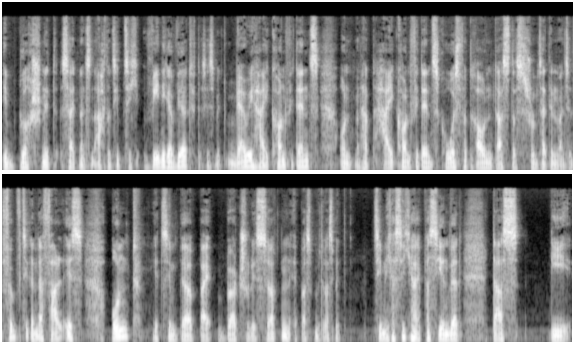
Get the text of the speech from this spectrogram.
im Durchschnitt seit 1978 weniger wird. Das ist mit very high confidence und man hat high confidence, hohes Vertrauen, dass das schon seit den 1950ern der Fall ist. Und jetzt sind wir bei virtually certain, etwas mit was mit ziemlicher Sicherheit passieren wird, dass die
